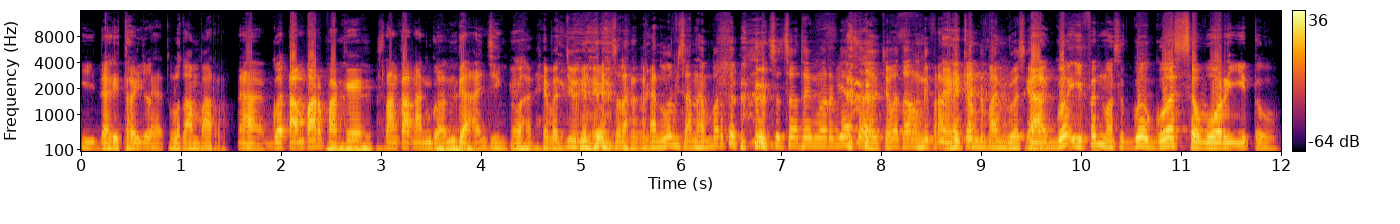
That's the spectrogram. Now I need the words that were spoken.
i dari toilet. Lu tampar. Nah, gua tampar pakai selangkangan gua, enggak anjing. Wah, hebat juga ya serangan lu bisa nampar tuh sesuatu yang luar biasa. Coba tolong dipraktekkan depan gua Nah, sekarang. gue even maksud gue, gue se-worry itu,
